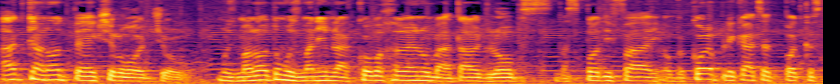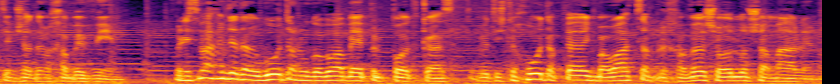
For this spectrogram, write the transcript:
עד כאן עוד פרק של רודשואו. מוזמנות ומוזמנים לעקוב אחרינו באתר גלובס, בספוטיפיי או בכל אפליקציית פודקאסטים שאתם מחבבים. ונשמח אם תדרגו אותנו גבוה באפל פודקאסט, ותשלחו את הפרק בוואטסאפ לחבר שעוד לא שמע עלינו.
